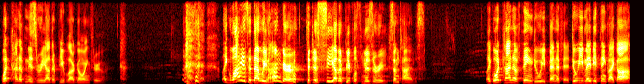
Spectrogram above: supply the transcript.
what kind of misery other people are going through. like, why is it that we hunger to just see other people's misery sometimes? Like, what kind of thing do we benefit? Do we maybe think, like, oh,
